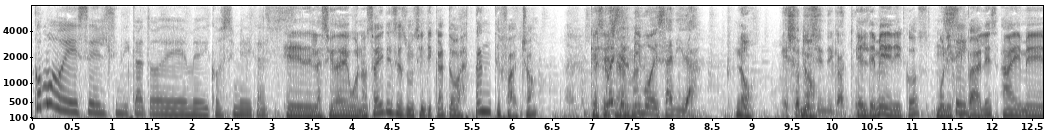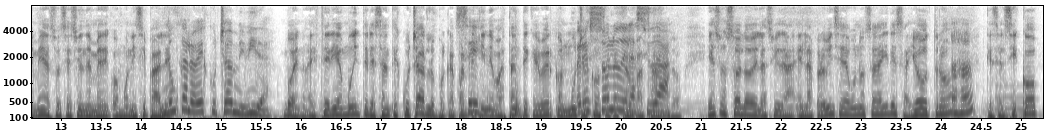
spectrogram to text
¿Cómo es el sindicato de médicos y médicas? En la ciudad de Buenos Aires es un sindicato bastante facho. Que se no es el mismo de sanidad. No. Es otro no. sindicato. El de médicos municipales, AMM, Asociación de Médicos Municipales. Nunca lo había escuchado en mi vida. Bueno, sería muy interesante escucharlo porque aparte Sí. tiene bastante que ver con muchas Pero es cosas solo que de están la ciudad. pasando. Eso es solo de la ciudad. En la provincia de Buenos Aires hay otro, Ajá. que es el CICOP.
